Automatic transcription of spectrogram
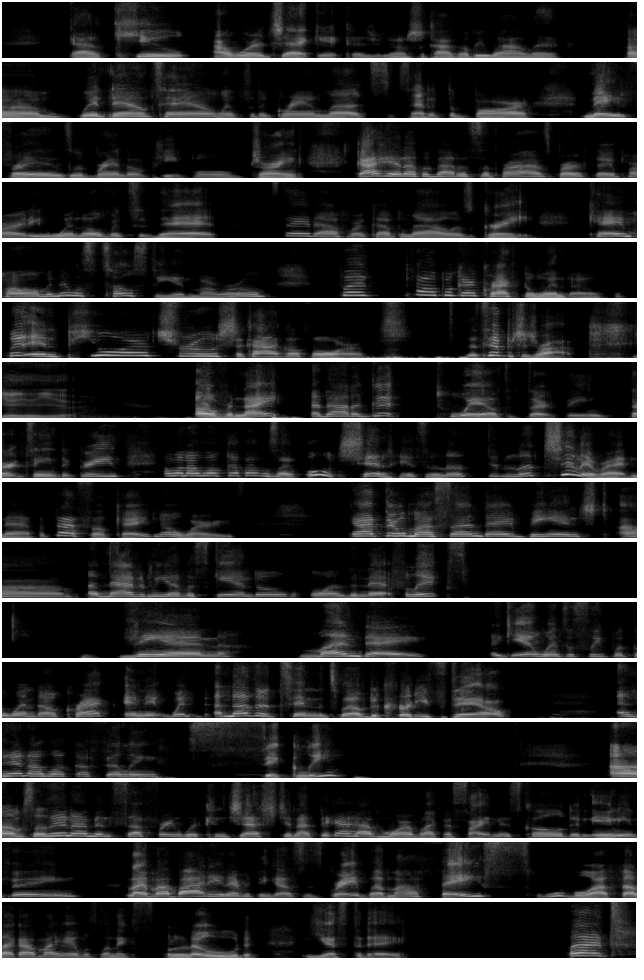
Got cute. I wore a jacket because you know Chicago be wildin'. Um, went downtown, went to the Grand Lux, sat at the bar, made friends with random people, drank, got hit up about a surprise birthday party, went over to that, stayed out for a couple hours, great. Came home and it was toasty in my room, but I cracked the window. But in pure, true Chicago form, the temperature dropped. Yeah, yeah, yeah. Overnight, about a good 12 to 13, 13 degrees. And when I woke up, I was like, oh, chilly. It's a little, a little chilly right now, but that's okay. No worries. Got through my Sunday, binged um, Anatomy of a Scandal on the Netflix. Then Monday, again, went to sleep with the window cracked and it went another 10 to 12 degrees down. And then I woke up feeling sickly. Um, so then I've been suffering with congestion. I think I have more of like a sinus cold than anything. Like my body and everything else is great, but my face, oh boy, I felt like I, my head was going to explode yesterday. But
